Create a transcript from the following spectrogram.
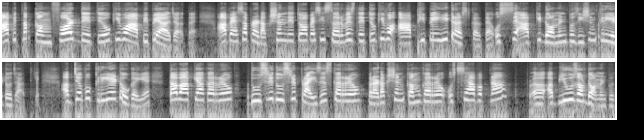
आप इतना कंफर्ट देते हो कि वो आप ही पे आ जाता है। आप ऐसा प्रोडक्शन देते हो, आप ऐसी सर्विस देते हो कि वो आप ही पे ही ट्रस्ट करता है। उससे आपकी डोमिनेंट पोजीशन क्रिएट हो जाती है। अब जब वो क्रिएट हो गई है, तब आप क्या कर रहे हो? दूसरी दूसरी प्राइजेस कर रहे हो प्रोडक्शन कम कर रहे हो, उससे आप अपना अब्यूज ऑफ़ डोमेंट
